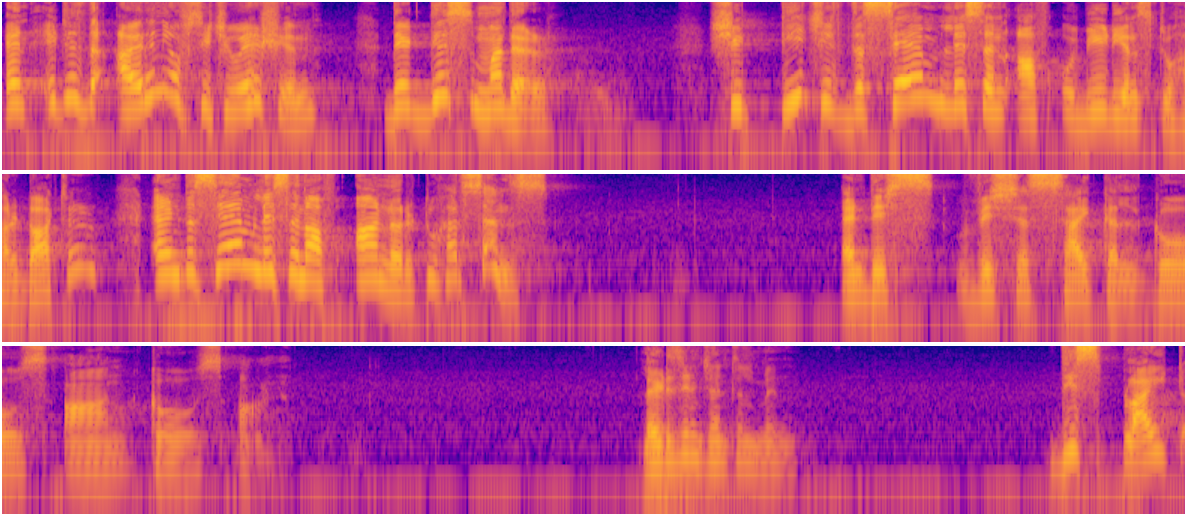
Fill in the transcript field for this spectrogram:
And it is the irony of situation that this mother, she teaches the same lesson of obedience to her daughter and the same lesson of honor to her sons. And this vicious cycle goes on, goes on. Ladies and gentlemen, this plight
